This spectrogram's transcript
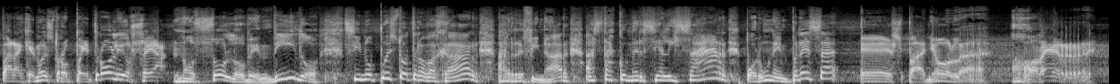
para que nuestro petróleo sea no solo vendido, sino puesto a trabajar, a refinar, hasta comercializar por una empresa española. Joder,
